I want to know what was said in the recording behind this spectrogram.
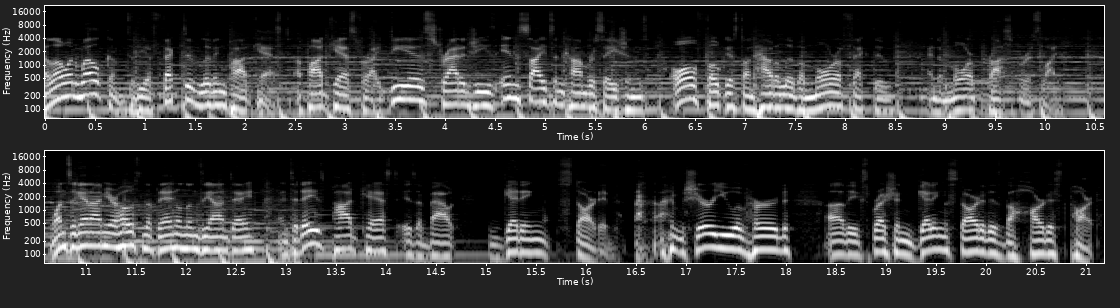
Hello and welcome to the Effective Living Podcast, a podcast for ideas, strategies, insights, and conversations, all focused on how to live a more effective and a more prosperous life. Once again, I'm your host, Nathaniel Nunziante, and today's podcast is about getting started. I'm sure you have heard uh, the expression getting started is the hardest part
